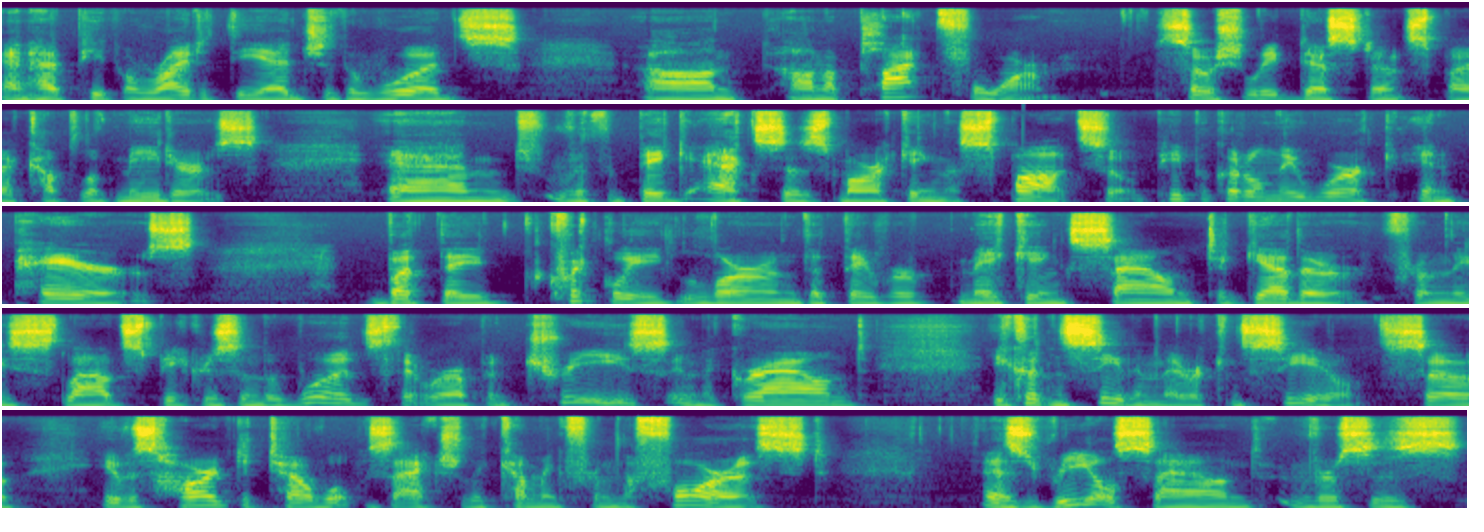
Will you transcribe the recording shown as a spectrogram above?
and had people right at the edge of the woods on, on a platform socially distanced by a couple of meters and with the big X's marking the spot. So people could only work in pairs. But they quickly learned that they were making sound together from these loudspeakers in the woods that were up in trees in the ground. You couldn't see them, they were concealed. So it was hard to tell what was actually coming from the forest as real sound versus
